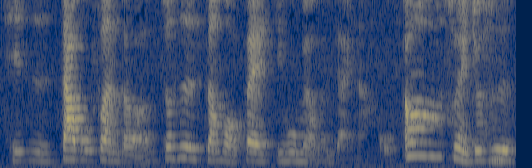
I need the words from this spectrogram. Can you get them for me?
其实大部分的就是生活费几乎没有跟家里拿过哦。所以就是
